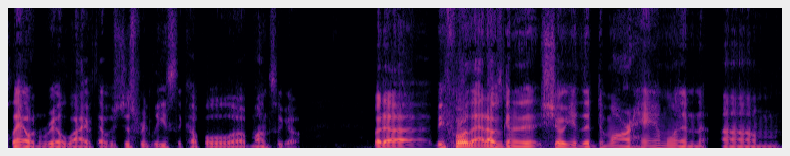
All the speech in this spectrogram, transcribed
play out in real life. That was just released a couple uh, months ago. But uh, before that, I was gonna show you the Damar Hamlin um,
